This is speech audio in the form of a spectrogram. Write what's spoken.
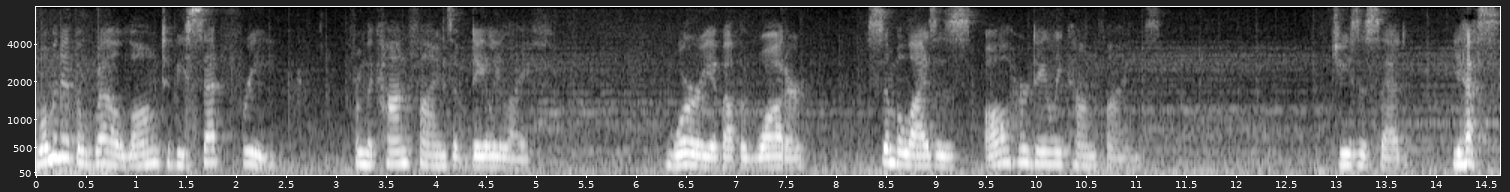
woman at the well longed to be set free from the confines of daily life. Worry about the water symbolizes all her daily confines. Jesus said, Yes,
